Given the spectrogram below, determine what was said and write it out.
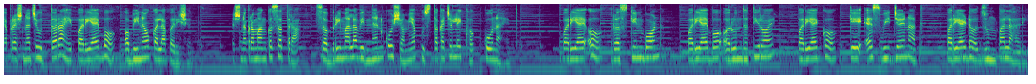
या प्रश्नाचे उत्तर आहे पर्याय ब अभिनव कला परिषद. प्रश्न क्रमांक सतरा सबरीमाला विज्ञान कोशम या पुस्तकाचे लेखक कोण आहेत? पर्याय अ रस्किन बॉन्ड पर्याय ब अरुंधती रॉय पर्याय क के एस विजयनाथ पर्याय ड झुंपा लहारी.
